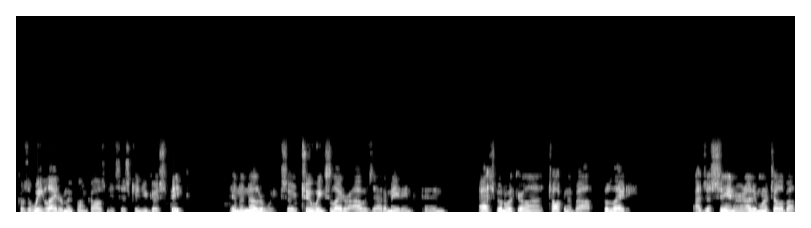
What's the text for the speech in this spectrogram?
because a week later, MUFON calls me and says, Can you go speak in another week? So two weeks later, I was at a meeting in Asheville, North Carolina, talking about the lady. I just seen her and I didn't want to tell about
